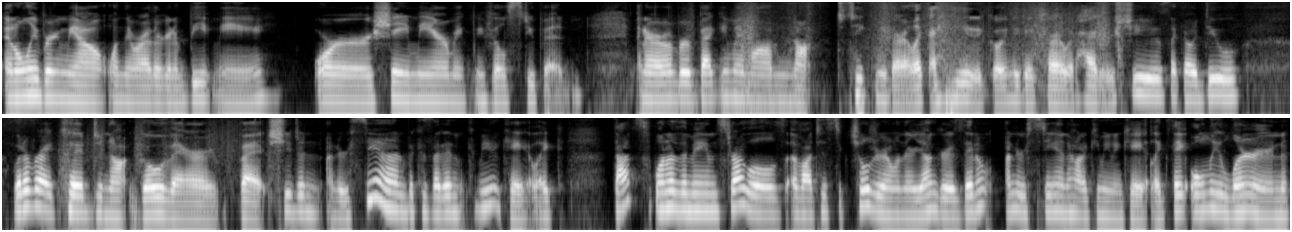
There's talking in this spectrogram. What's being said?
and only bring me out when they were either going to beat me or shame me or make me feel stupid. And I remember begging my mom not to take me there. Like, I hated going to daycare. I would hide her shoes. Like, I would do whatever I could to not go there. But she didn't understand because I didn't communicate. Like, that's one of the main struggles of autistic children when they're younger is they don't understand how to communicate like they only learn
